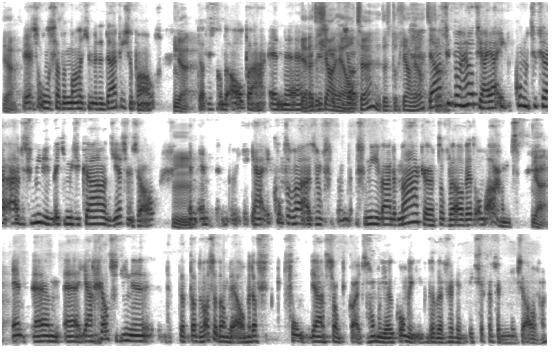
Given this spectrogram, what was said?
Ja. Rechtsonder staat een mannetje met de duimpjes omhoog. Ja. Dat is dan de Alpa. En, uh, ja, dat is jouw held, hè? Dat is toch jouw held? Ja, dat is natuurlijk wel held, ja. ja. Ik kom natuurlijk uit de familie, een beetje muzikaal, jazz en zo. Hmm. En, en ja, ik kom toch wel uit een familie waar de maker toch wel werd omarmd. Ja. En um, uh, ja, geld verdienen, dat, dat was er dan wel. Maar dat vond, ja, zo het zo'n milieu komen. Ik, wil verder, ik zeg er verder niks over.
